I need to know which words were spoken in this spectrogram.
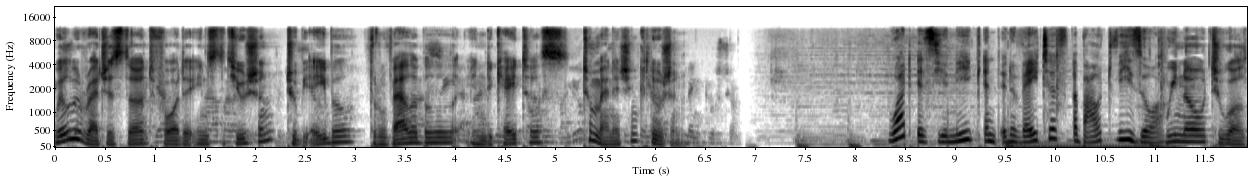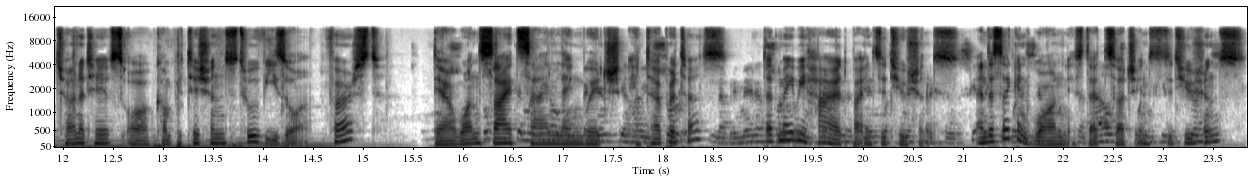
will be registered for the institution to be able, through valuable indicators, to manage inclusion. What is unique and innovative about Visor? We know two alternatives or competitions to Visor. First, there are one-side sign language interpreters that may be hired by institutions. And the second one is that such institutions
